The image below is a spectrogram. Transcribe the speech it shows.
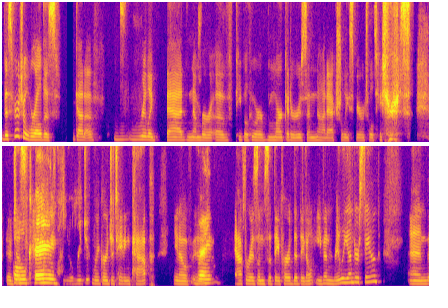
the spiritual world has got a really bad number of people who are marketers and not actually spiritual teachers. They're just okay. you know, regurgitating pap you know right aphorisms that they've heard that they don't even really understand. and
